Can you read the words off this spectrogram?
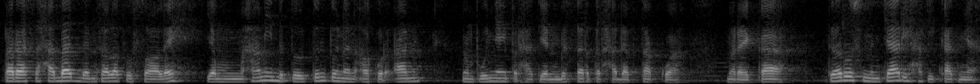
Para sahabat dan salafus soleh yang memahami betul tuntunan Al-Quran mempunyai perhatian besar terhadap takwa. Mereka terus mencari hakikatnya,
